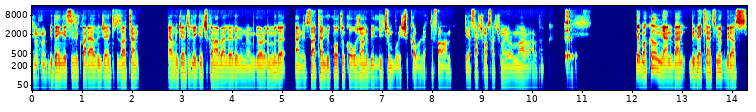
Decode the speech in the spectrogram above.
Hı hı. Bir dengesizlik var. Elvin Gentry zaten Elvin Gentry ile ilgili çıkan haberleri de bilmiyorum gördün mü de yani zaten Luke Walton kovulacağını bildiği için bu işi kabul etti falan diye saçma saçma yorumlar vardı. Ya bakalım yani ben bir beklentim yok biraz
